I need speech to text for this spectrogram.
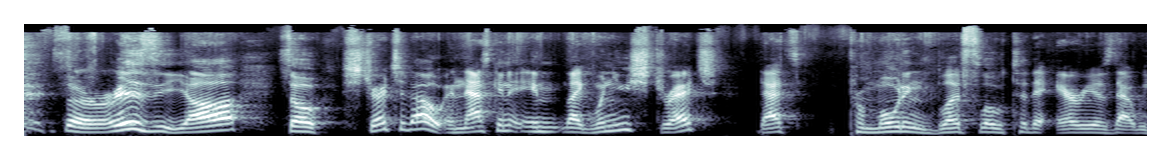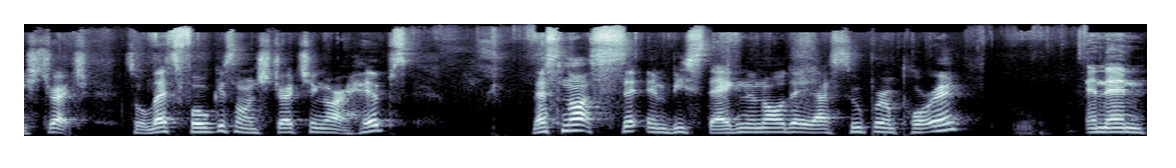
a rizzy, y'all. So stretch it out. And that's gonna, like when you stretch, that's promoting blood flow to the areas that we stretch. So let's focus on stretching our hips. Let's not sit and be stagnant all day. That's super important. And then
